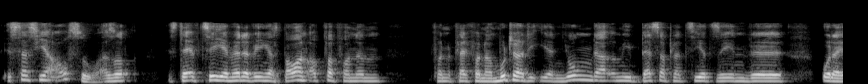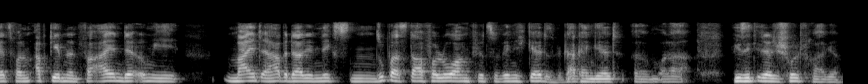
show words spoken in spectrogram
ist das hier auch so? Also ist der FC hier mehr oder weniger das Bauernopfer von einem von vielleicht von einer Mutter, die ihren Jungen da irgendwie besser platziert sehen will, oder jetzt von einem abgebenden Verein, der irgendwie meint, er habe da den nächsten Superstar verloren für zu wenig Geld, also gar kein Geld, ähm, oder wie seht ihr da die Schuldfrage?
